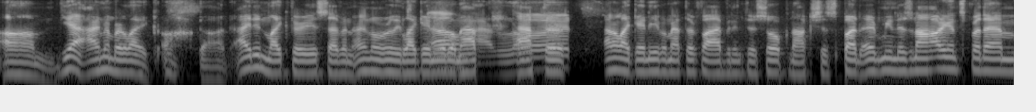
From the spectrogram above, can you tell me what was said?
Um, yeah, I remember like oh god, I didn't like Furious Seven. I don't really like any of oh them after. after- I don't like any of them after five. I think they're so obnoxious. But I mean, there's an audience for them.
